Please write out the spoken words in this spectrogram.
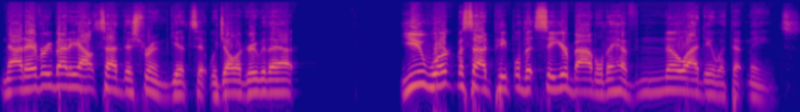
Not everybody outside this room gets it. Would y'all agree with that? You work beside people that see your Bible, they have no idea what that means.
